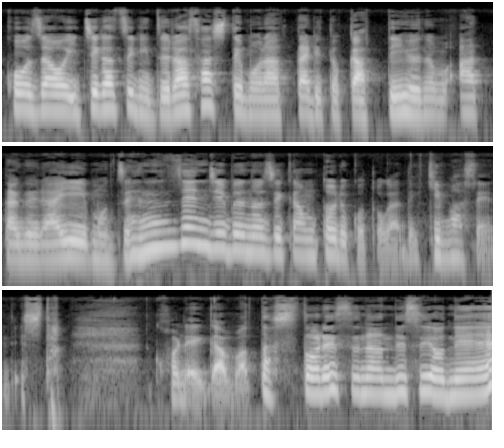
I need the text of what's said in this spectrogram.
講座を1月にずらさせてもらったりとかっていうのもあったぐらい、もう全然自分の時間を取ることができませんでした。これがまたストレスなんですよね。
